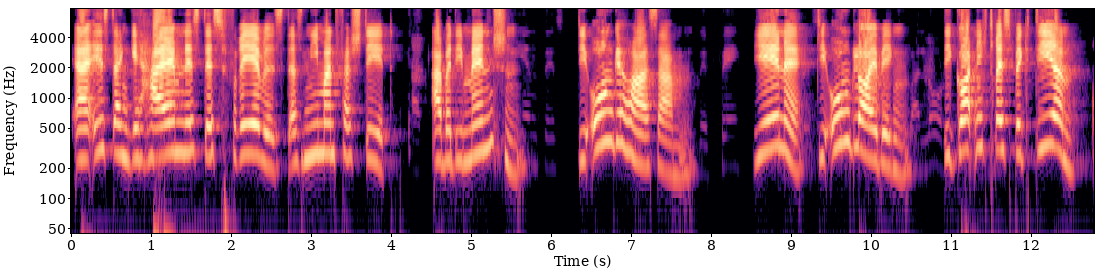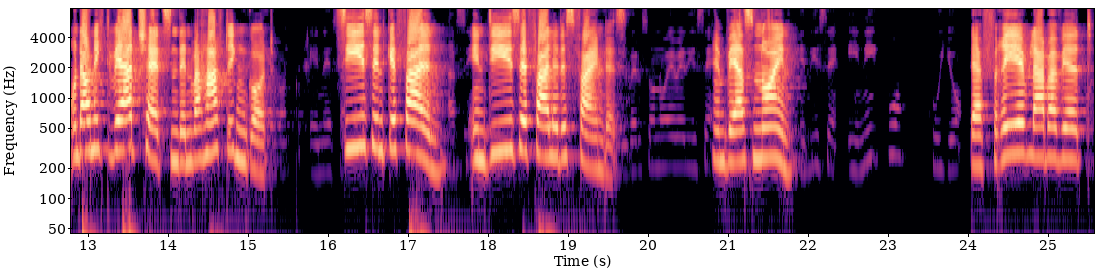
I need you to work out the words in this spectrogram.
er ist ein Geheimnis des Frevels, das niemand versteht. Aber die Menschen, die Ungehorsamen, jene, die Ungläubigen, die Gott nicht respektieren und auch nicht wertschätzen, den wahrhaftigen Gott, sie sind gefallen in diese Falle des Feindes. Im Vers 9. Der Frevel aber wird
